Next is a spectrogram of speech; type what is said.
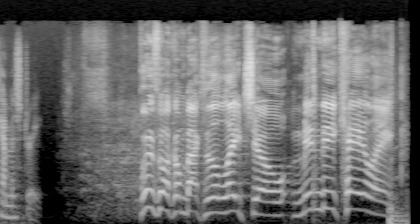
chemistry. Please welcome back to The Late Show, Mindy Kaling.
